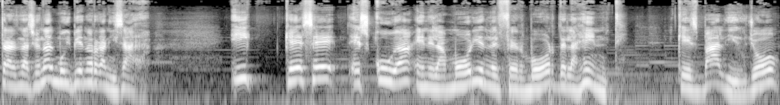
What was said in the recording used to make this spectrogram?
transnacional muy bien organizada. Y que se escuda en el amor y en el fervor de la gente, que es válido. Yo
